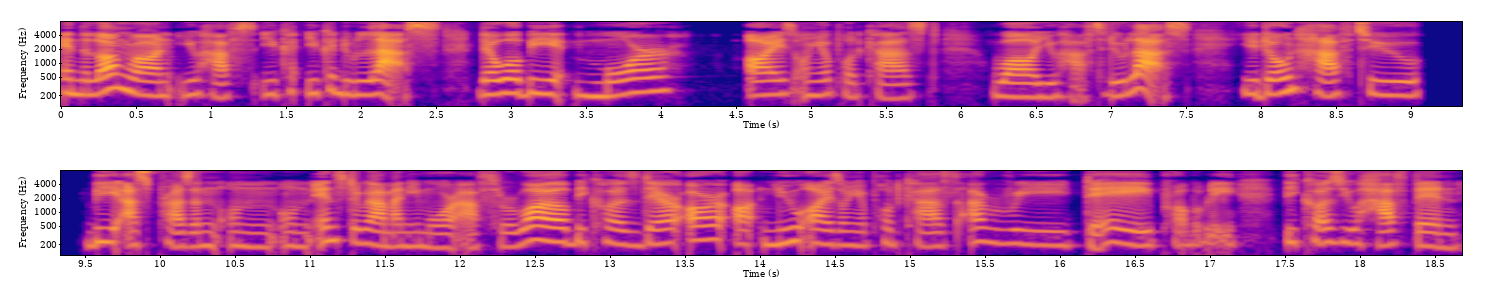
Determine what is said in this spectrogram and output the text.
In the long run, you have you can you can do less. There will be more eyes on your podcast while you have to do less. You don't have to be as present on, on Instagram anymore after a while because there are uh, new eyes on your podcast every day, probably because you have been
